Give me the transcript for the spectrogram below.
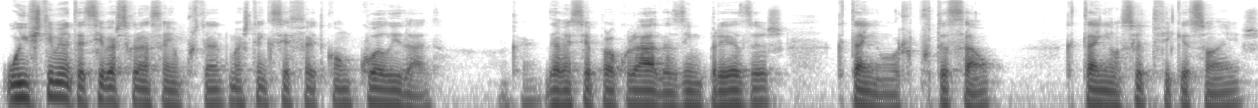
O investimento em cibersegurança é importante, mas tem que ser feito com qualidade. Okay? Devem ser procuradas empresas que tenham reputação, que tenham certificações,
